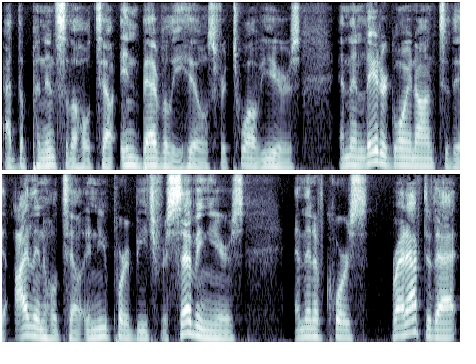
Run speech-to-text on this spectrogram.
at the Peninsula Hotel in Beverly Hills for 12 years, and then later going on to the Island Hotel in Newport Beach for seven years. And then, of course, right after that,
